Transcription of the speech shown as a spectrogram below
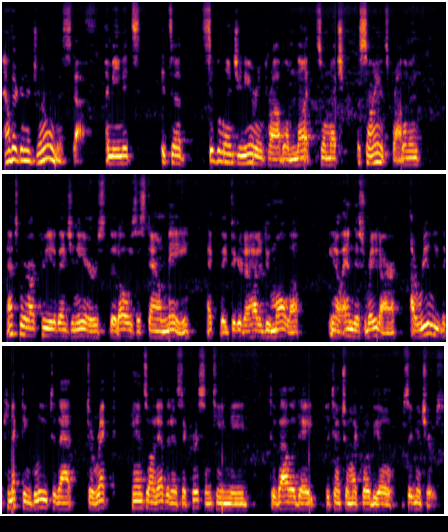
how they're going to drill in this stuff. I mean, it's it's a civil engineering problem, not so much a science problem. And that's where our creative engineers that always astound me, heck, they figured out how to do MOLA, you know, and this radar, are really the connecting glue to that direct hands-on evidence that Chris and team need to validate potential microbial signatures.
